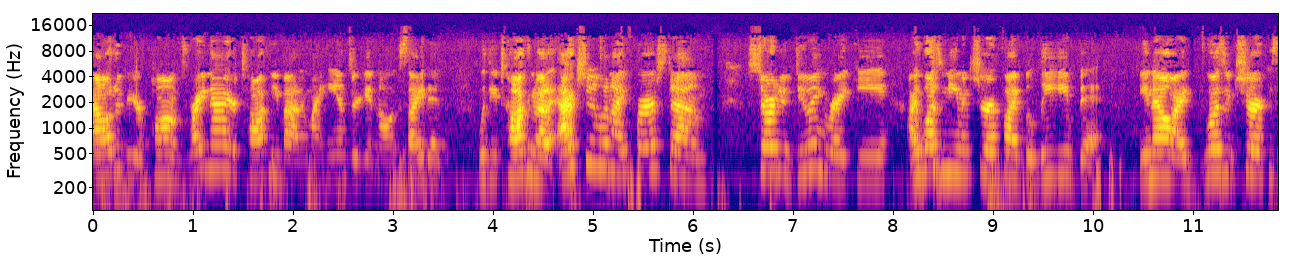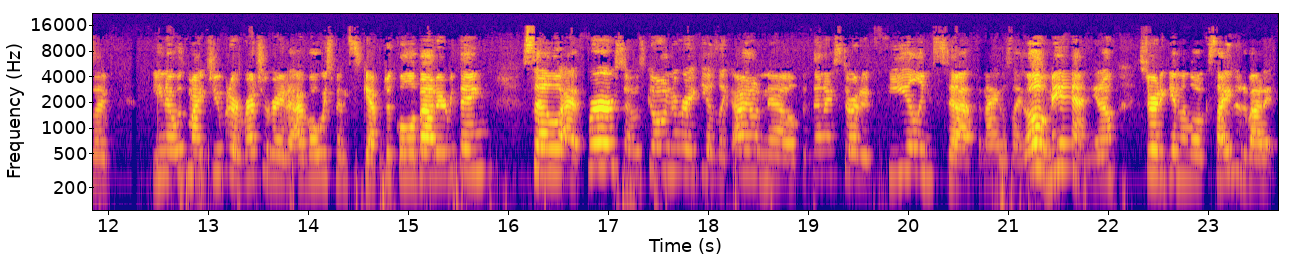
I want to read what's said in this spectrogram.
out of your palms. Right now, you're talking about it. My hands are getting all excited with you talking about it. Actually, when I first um, started doing Reiki, I wasn't even sure if I believed it. You know, I wasn't sure because I've, you know, with my Jupiter retrograde, I've always been skeptical about everything. So at first I was going to Reiki. I was like, I don't know. But then I started feeling stuff and I was like, oh man, you know, started getting a little excited about it.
